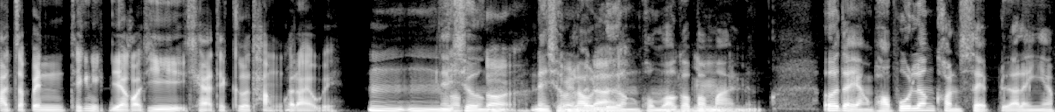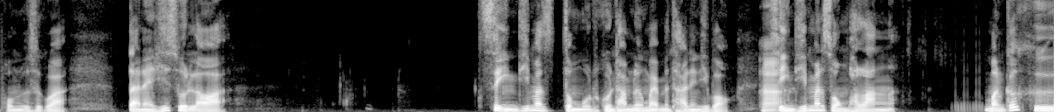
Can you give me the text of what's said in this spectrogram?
อาจจะเป็นเทคนิคเดียวกับที่ Caretaker ทำก็ได้เว้ยอืมอืมในเชิงก็ในเชิงเป็นไปเล่าได้เรื่อง ผมว่าก็อืมประมาณหนึ่ง เออแต่อย่างพอพูดเรื่องคอนเซปต์หรืออะไรเงี้ยผมรู้สึกว่า แต่ในที่สุดแล้วอะสิ่งที่มันสมมติคุณทำเรื่องไม้บรรทัดอย่างที่บอกอะสิ่งที่มันทรงพลังอะมันก็คือ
